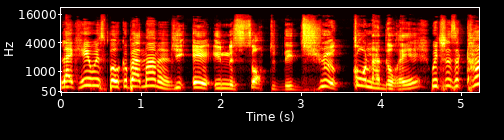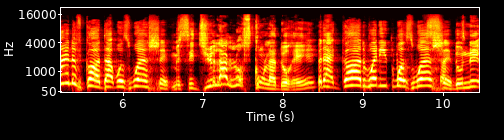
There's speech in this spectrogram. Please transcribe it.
Like here we spoke about Mammon, qui est une sorte de dieu qu'on adorait. which is a kind of God that was worshipped. Mais ces dieux-là, lorsqu'on l'adorait, But that God, when it was ça worshipped, donnait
